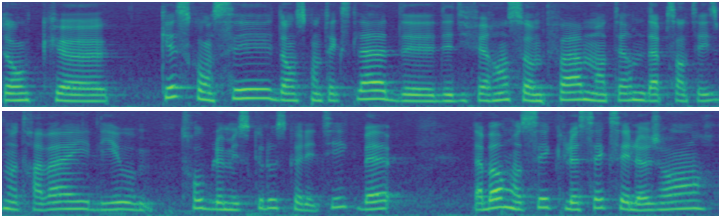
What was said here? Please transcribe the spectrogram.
Donc, euh, qu'est-ce qu'on sait dans ce contexte-là des, différences hommes-femmes en termes d'absentéisme au travail liés aux troubles musculo-squelettiques? Ben, D'abord, on sait que le sexe et le genre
